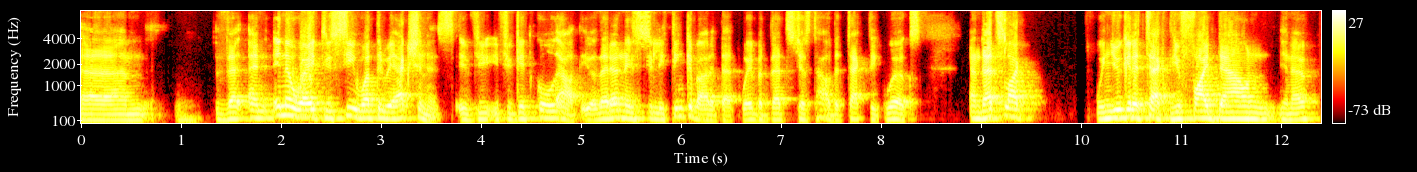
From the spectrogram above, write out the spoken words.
um, that and in a way to see what the reaction is. If you if you get called out they don't necessarily think about it that way but that's just how the tactic works. And that's like when you get attacked you fight down you know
